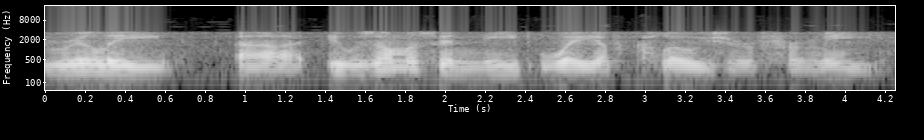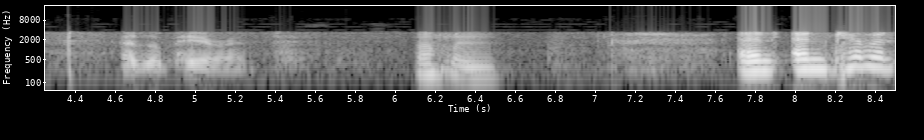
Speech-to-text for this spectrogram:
really. Uh, it was almost a neat way of closure for me as a parent. Mhm. And and Kevin,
